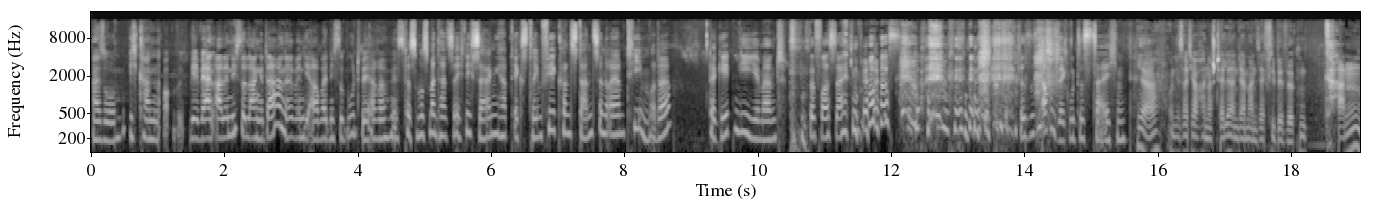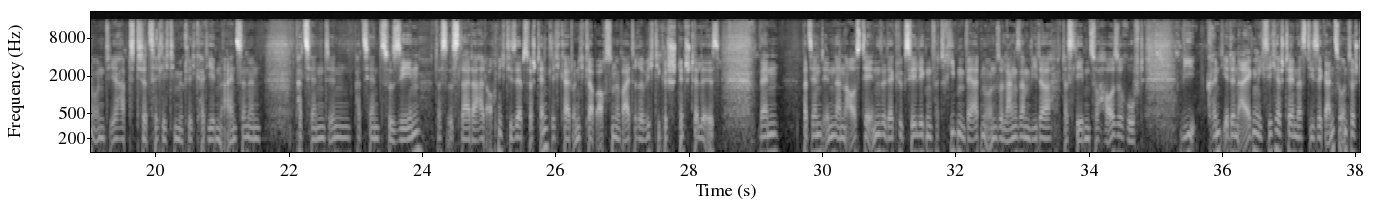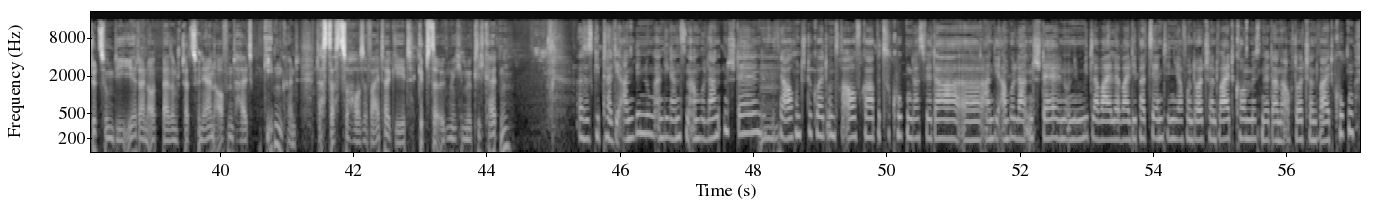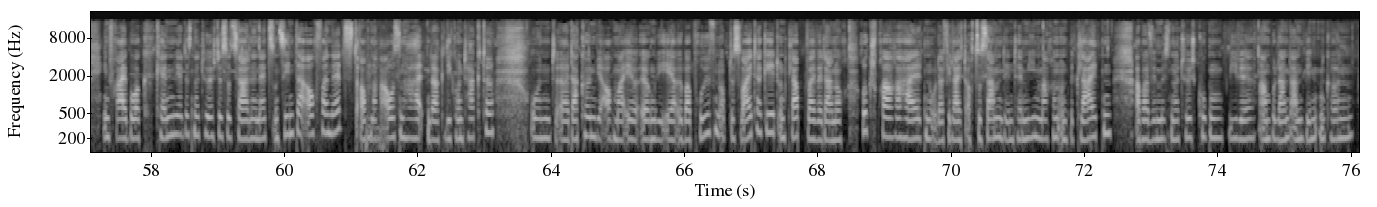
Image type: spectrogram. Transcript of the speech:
also ich kann, wir wären alle nicht so lange da, ne, wenn die Arbeit nicht so gut wäre. Das muss man tatsächlich sagen. Ihr habt extrem viel Konstanz in eurem Team, oder? Da geht nie jemand, bevor es sein muss. das ist auch ein sehr gutes Zeichen. Ja, und ihr seid ja auch an einer Stelle, an der man sehr viel bewirken kann und ihr habt tatsächlich die Möglichkeit, jeden einzelnen Patientin, Patient zu sehen. Das ist leider halt auch nicht die Selbstverständlichkeit und ich glaube auch so eine weitere wichtige Schnittstelle ist, wenn PatientInnen dann aus der Insel der Glückseligen vertrieben werden und so langsam wieder das Leben zu Hause ruft. Wie könnt ihr denn eigentlich sicherstellen, dass diese ganze Unterstützung, die ihr dann auch bei so einem stationären Aufenthalt geben könnt, dass das zu Hause weitergeht? Gibt es da irgendwelche Möglichkeiten? Also es gibt halt die Anbindung an die ganzen ambulanten Stellen. Das mhm. ist ja auch ein Stück weit unsere Aufgabe zu gucken, dass wir da äh, an die ambulanten Stellen und mittlerweile, weil die Patientinnen ja von deutschlandweit kommen, müssen wir dann auch deutschlandweit gucken. In Freiburg kennen wir das natürlich, das soziale Netz und sind da auch vernetzt. Auch mhm. nach außen halten da die Kontakte und äh, da können wir auch mal eher, irgendwie eher überprüfen, ob das weitergeht und klappt, weil wir da noch Rücksprache halten oder vielleicht auch zusammen den Termin machen und begleiten. Aber wir müssen natürlich gucken, wie wir ambulant anbinden können.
